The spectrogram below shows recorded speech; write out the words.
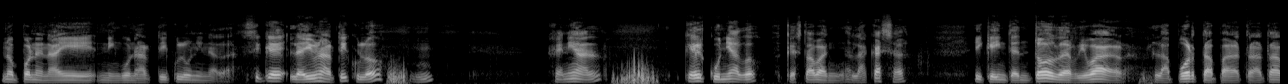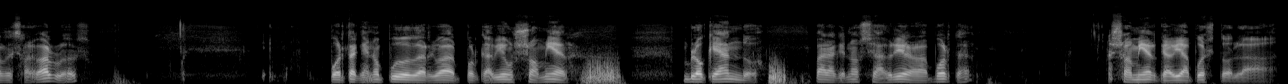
no ponen ahí ningún artículo ni nada. Sí que leí un artículo genial el cuñado que estaba en la casa y que intentó derribar la puerta para tratar de salvarlos, puerta que no pudo derribar porque había un somier bloqueando para que no se abriera la puerta, Somier que había puesto la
